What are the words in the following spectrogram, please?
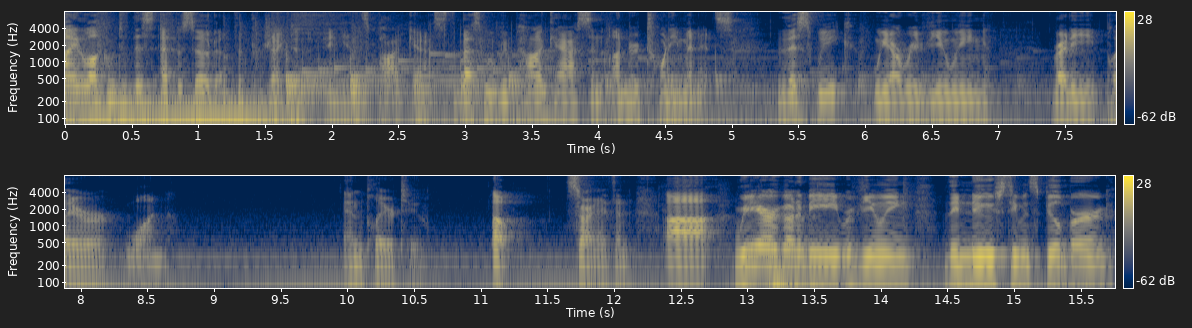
Hi, and welcome to this episode of the Projected Opinions podcast, the best movie podcast in under 20 minutes. This week, we are reviewing Ready Player One. and player two. Oh, sorry, Nathan. Uh, we are going to be reviewing the new Steven Spielberg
